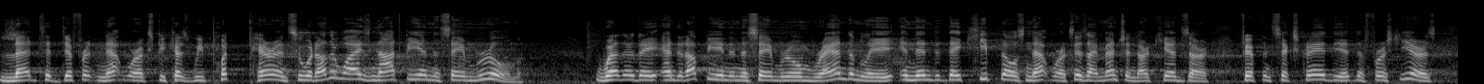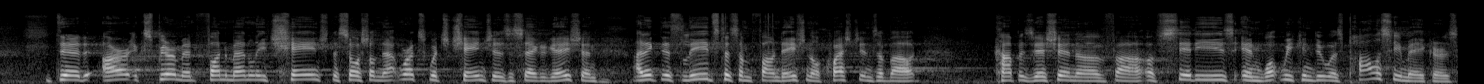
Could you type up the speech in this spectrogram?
led to different networks because we put parents who would otherwise not be in the same room, whether they ended up being in the same room randomly, and then did they keep those networks? As I mentioned, our kids are fifth and sixth grade, the, the first years. Did our experiment fundamentally change the social networks, which changes the segregation? I think this leads to some foundational questions about composition of, uh, of cities and what we can do as policymakers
